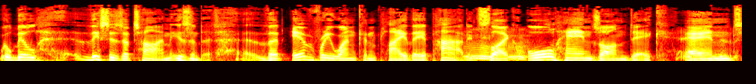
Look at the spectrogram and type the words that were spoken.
Well, Bill, this is a time, isn't it, that everyone can play their part. It's mm-hmm. like all hands on deck, and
